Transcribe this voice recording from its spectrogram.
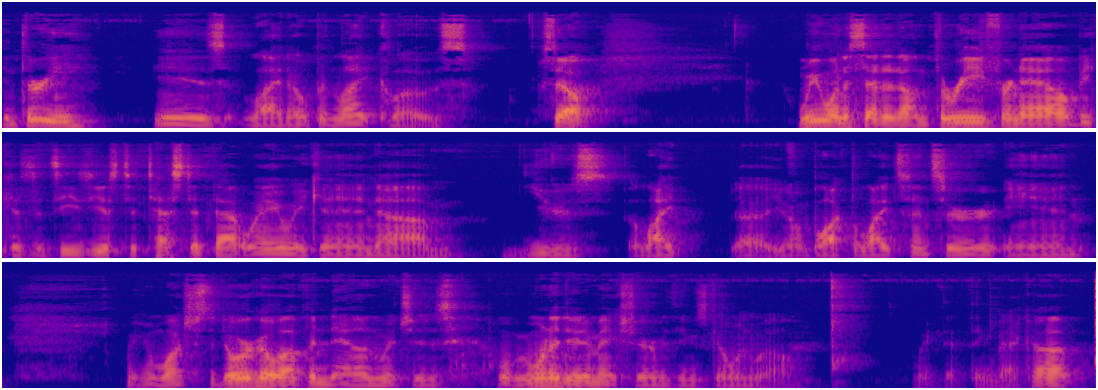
And three is light open, light close. So we want to set it on three for now because it's easiest to test it that way. We can um, use a light, uh, you know, block the light sensor and we can watch the door go up and down, which is what we want to do to make sure everything's going well. Wake that thing back up.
